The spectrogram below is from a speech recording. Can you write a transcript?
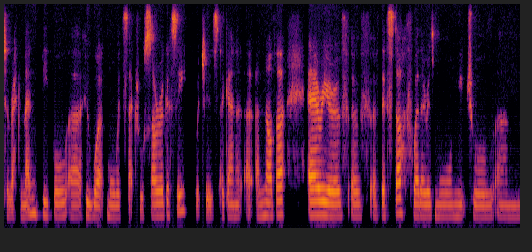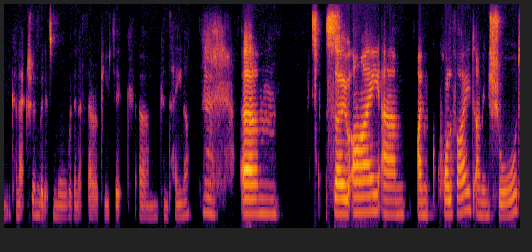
to recommend people uh, who work more with sexual surrogacy, which is again a, a, another area of, of, of this stuff where there is more mutual um, connection, but it's more within a therapeutic um, container. Mm. so I am I'm qualified, I'm insured.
